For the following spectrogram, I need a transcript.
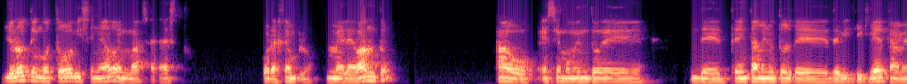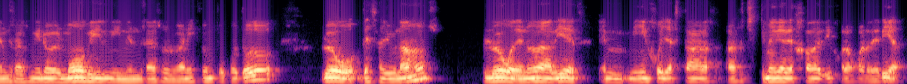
yo lo tengo todo diseñado en base a esto. Por ejemplo, me levanto, hago ese momento de, de 30 minutos de, bicicleta mientras miro el móvil y mientras organizo un poco todo, luego desayunamos, luego de 9 a 10 mi hijo ya está a las 8 y media dejado el hijo a la guardería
